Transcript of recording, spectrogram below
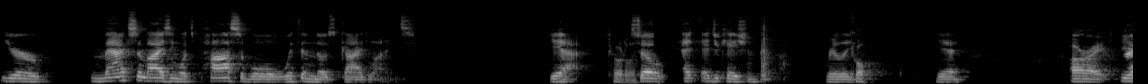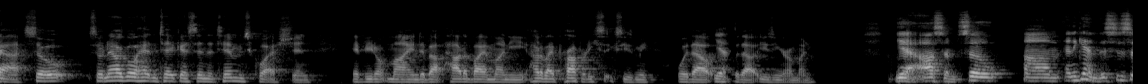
you're maximizing what's possible within those guidelines. Yeah, totally. So ed- education, really cool. Yeah. All right. Yeah. So so now go ahead and take us into Tim's question, if you don't mind, about how to buy money, how to buy properties, excuse me, without yeah. without using your own money. Yeah. Awesome. So um, and again, this is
